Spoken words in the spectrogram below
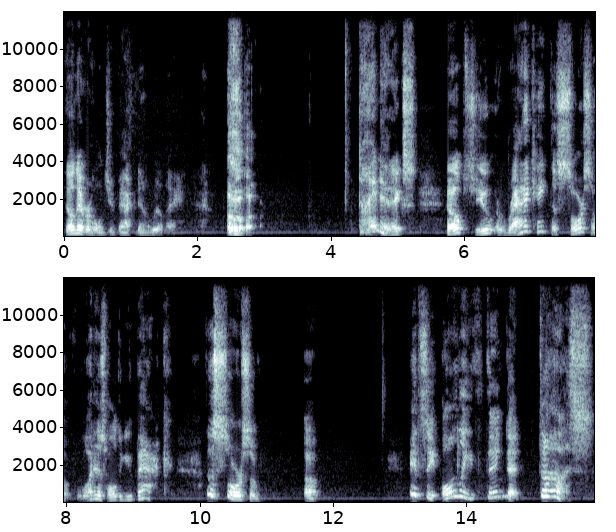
They'll never hold you back now, will they? Dianetics helps you eradicate the source of what is holding you back. The source of, uh, it's the only thing that does.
